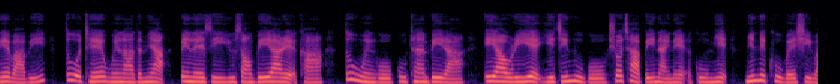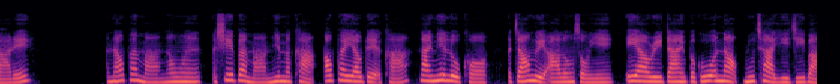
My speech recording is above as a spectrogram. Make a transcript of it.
ခဲ့ပါပြီသူ့အထဲဝင်လာသမျှပင်လယ်စီယူဆောင်ပေးရတဲ့အခါသူ့ဝင်ကိုကူထမ်းပေးတာ AR ရဲ့ရေကြီးမှုကိုလျှော့ချပေးနိုင်တဲ့အကူမြစ်မြစ်နှစ်ခုပဲရှိပါတယ်။ အနောက်ဘက်မှာငဝန်းအရှေ့ဘက်မှာမြစ်မခအောက်ဘက်ရောက်တဲ့အခါလှိုင်မြစ်လို့ခေါ်အကြောင်းတွေအားလုံးဆိုရင် AR တိုင်းပကူးအနောက်မူးချရေကြီးပါ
